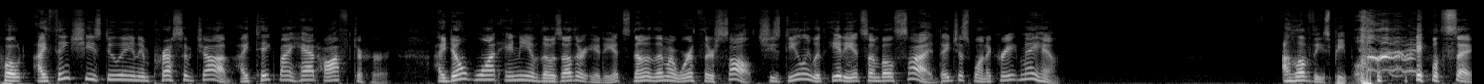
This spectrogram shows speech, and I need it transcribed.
Quote, I think she's doing an impressive job. I take my hat off to her. I don't want any of those other idiots. None of them are worth their salt. She's dealing with idiots on both sides. They just want to create mayhem. I love these people. I will say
